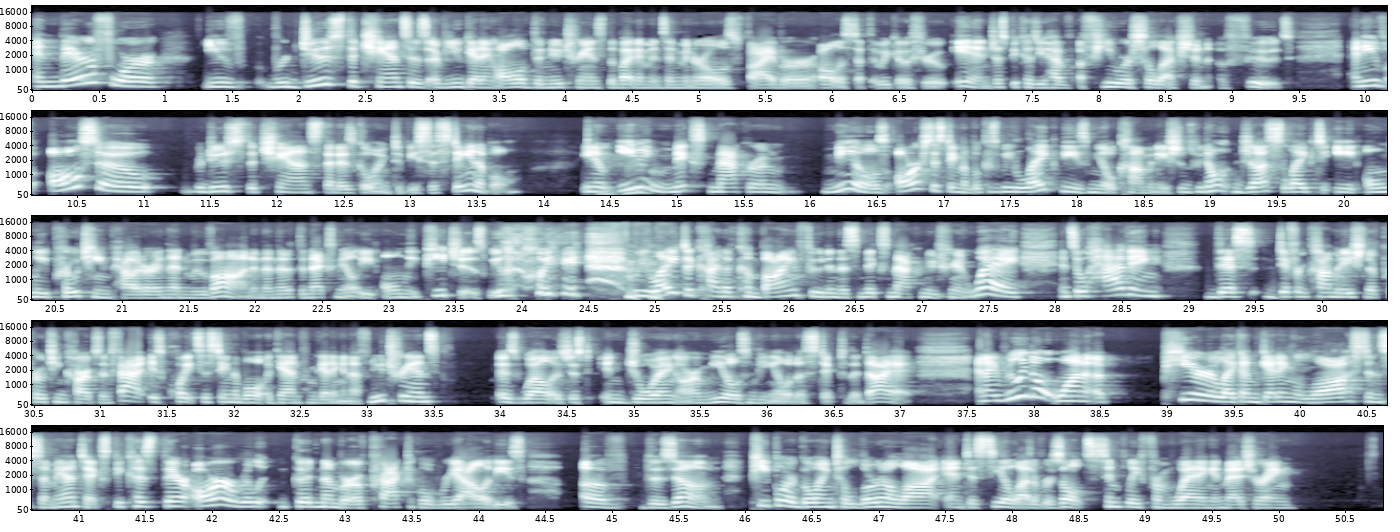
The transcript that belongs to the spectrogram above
And therefore, you've reduced the chances of you getting all of the nutrients, the vitamins and minerals, fiber, all the stuff that we go through in just because you have a fewer selection of foods. And you've also reduced the chance that is going to be sustainable. You know, mm-hmm. eating mixed macro meals are sustainable because we like these meal combinations. We don't just like to eat only protein powder and then move on. And then at the next meal, eat only peaches. We, we, we like to kind of combine food in this mixed macronutrient way. And so having this different combination of protein, carbs, and fat is quite sustainable, again, from getting enough nutrients as well as just enjoying our meals and being able to stick to the diet. And I really don't want to appear like I'm getting lost in semantics because there are a really good number of practical realities of the zone. People are going to learn a lot and to see a lot of results simply from weighing and measuring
